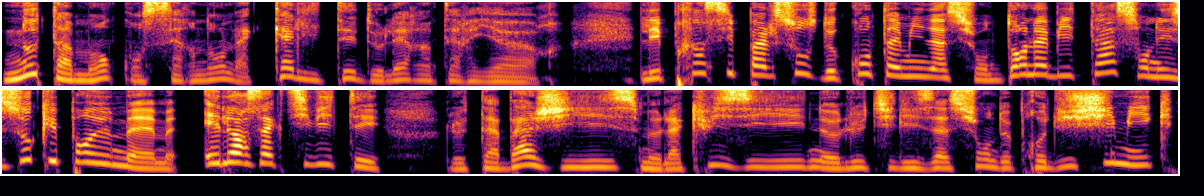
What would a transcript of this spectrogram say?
notamment concernant la qualité de l'air intérieur. Les principales sources de contamination dans l'habitat sont les occupants eux-mêmes et leurs activités, le tabagisme, la cuisine, l'utilisation de produits chimiques,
